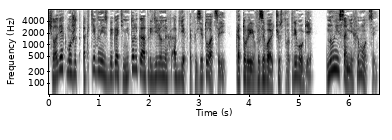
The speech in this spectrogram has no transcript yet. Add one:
человек может активно избегать не только определенных объектов и ситуаций, которые вызывают чувство тревоги, но и самих эмоций.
